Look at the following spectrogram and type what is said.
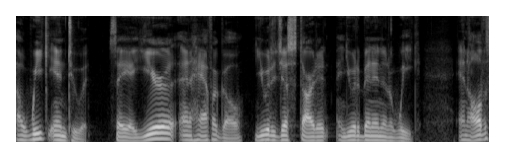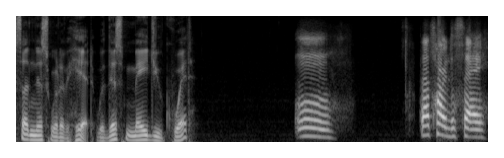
a week into it, say a year and a half ago, you would have just started and you would have been in it a week, and all of a sudden this would have hit, would this made you quit? Mm, that's hard to say.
